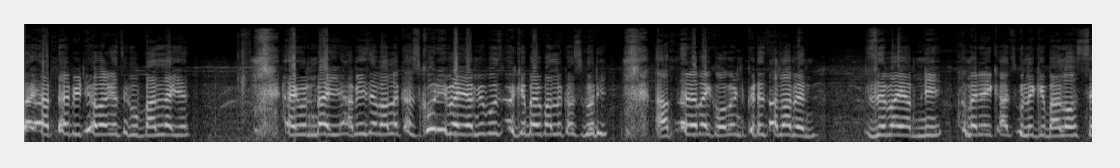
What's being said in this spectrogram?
ভাই, আপনার ভিডিও আমার কাছে খুব ভালো লাগে। এখন ভাই, আমি যে ভালো কাজ করি ভাই, আমি বুঝব কি ভাই ভালো কাজ করি। আপনারা ভাই কমেন্ট করে জানাবেন। যে ভাই আপনি আমার এই কাজগুলো কি ভালো হচ্ছে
